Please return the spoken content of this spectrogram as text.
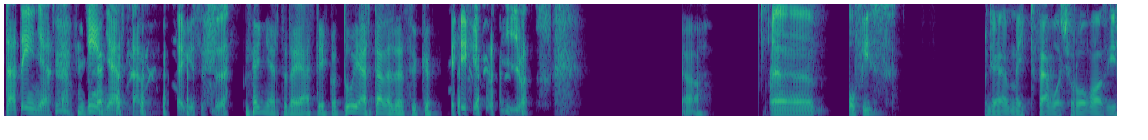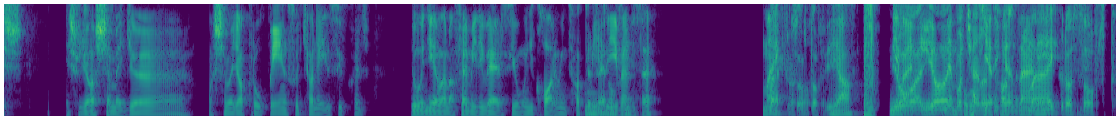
Tehát én nyertem. Én nyertem. Egész egyszerűen. Megnyerted a játékot, túljártál az eszükön. Igen, így van. Ja. Uh, Office, ugye mert itt fel volt sorolva az is, és ugye az sem egy, uh, az sem egy apró pénz, hogyha nézzük, hogy jó, nyilván a Family verzió mondjuk 36 ezer évente. Microsoft, Office. Ja. Nyilván Jó, én jaj, nem fogok bocsánat, ilyet igen, használni. Microsoft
